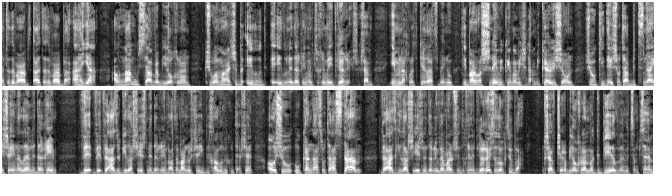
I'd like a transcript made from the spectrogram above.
את הדבר, את הדבר הבא, היה, על מה מוסב רבי יוחנן כשהוא אמר שבאילו נדרים הם צריכים להתגרש. עכשיו, אם אנחנו נזכיר לעצמנו, דיברנו על שני מקרים במשנה. מקרה ראשון, שהוא קידש אותה בתנאי שאין עליה נדרים. ו- ו- ואז הוא גילה שיש נדרים, ואז אמרנו שהיא בכלל לא מקודשת, או שהוא כנס אותה סתם, ואז גילה שיש נדרים, ואמרנו שהם צריכים להתגרש ללא כתובה. עכשיו, כשרבי יוחנן מגביל ומצמצם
